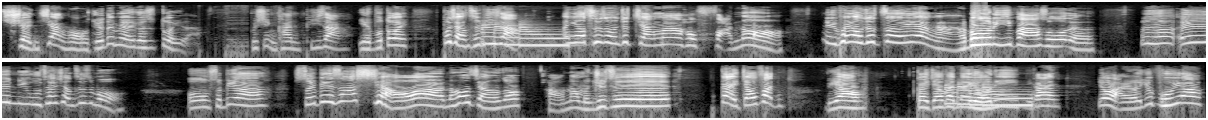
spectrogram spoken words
选项哦，绝对没有一个是对的。不信你看，披萨也不对，不想吃披萨，那你要吃什么就讲嘛，好烦哦！女朋友就这样啊，啰里吧嗦的。那他，哎，你午餐想吃什么？哦，随便啊，随便是他小啊。然后讲说，好，那我们去吃盖浇饭。不要，盖浇饭太油腻。你看，又来了，又不要，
